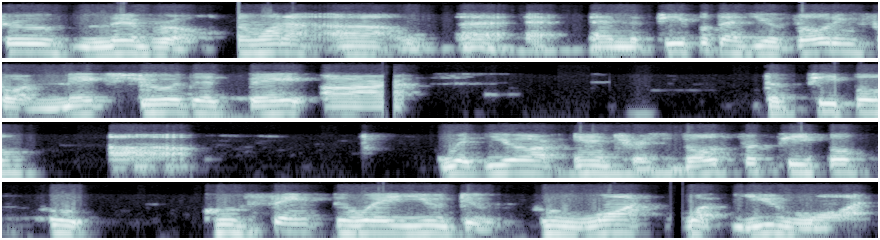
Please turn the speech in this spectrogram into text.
true liberal. I want to, uh, uh, and the people that you're voting for, make sure that they are the people uh, with your interests. Vote for people who who think the way you do, who want what you want.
